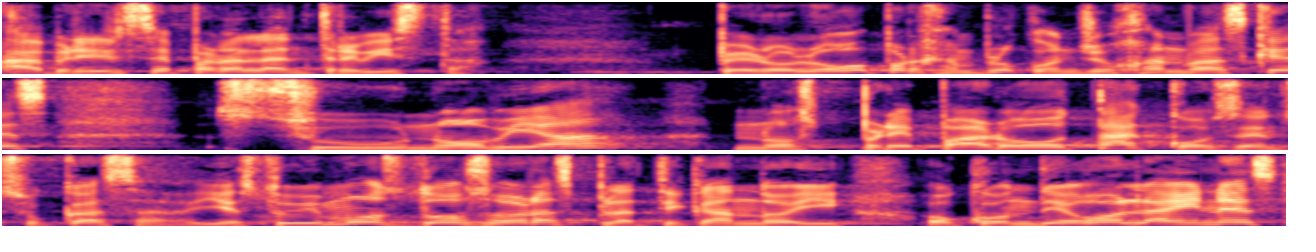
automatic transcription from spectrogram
abrirse para la entrevista. Pero luego, por ejemplo, con Johan Vázquez, su novia nos preparó tacos en su casa y estuvimos dos horas platicando ahí. O con Diego Laines,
